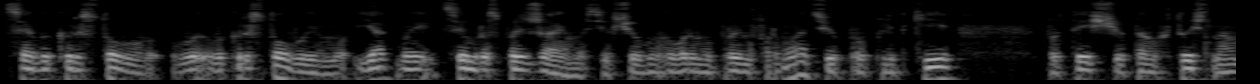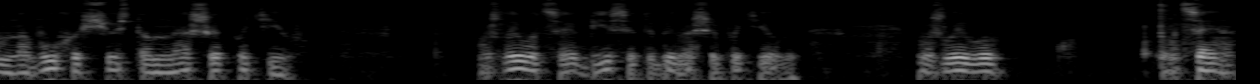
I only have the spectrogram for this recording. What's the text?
це використовуємо, використовуємо, як ми цим розпоряджаємося, якщо ми говоримо про інформацію, про плітки, про те, що там хтось нам на вухо щось там нашепотів. Можливо, це біси тобі нашепотіли. Можливо, це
